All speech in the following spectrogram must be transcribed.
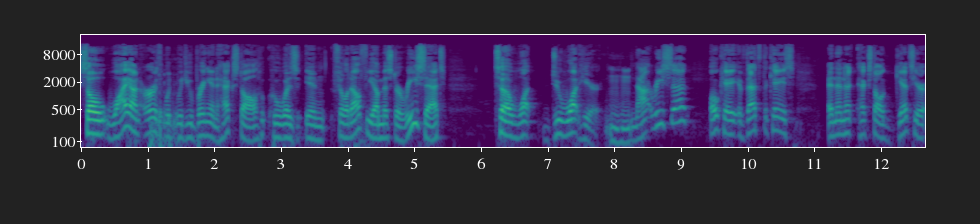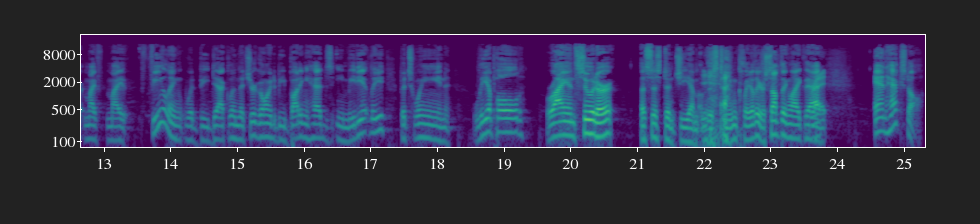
So why on earth would, would you bring in Hextall, who- who was in Philadelphia, Mister Reset, to what do what here? Mm-hmm. Not reset. Okay, if that's the case, and then Hextall gets here, my my feeling would be Declan that you're going to be butting heads immediately between Leopold, Ryan Suter, assistant GM of this team, clearly, or something like that, Right. and Hextall.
